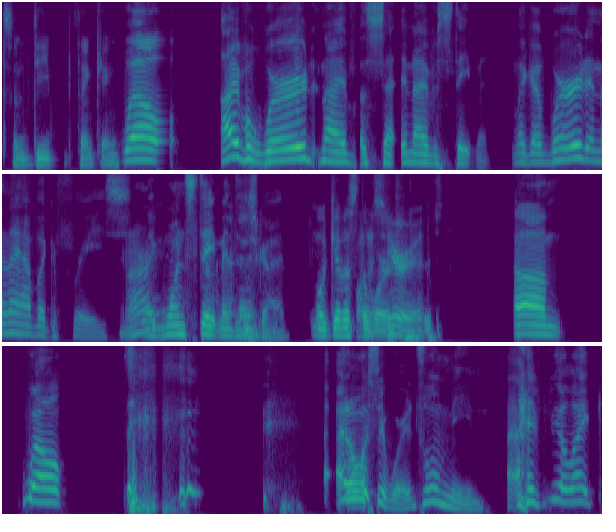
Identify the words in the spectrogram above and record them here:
Some deep thinking. Well, I have a word and I have a set and I have a statement. Like a word and then I have like a phrase. All Like one statement to describe. Well, give us the word. hear it. Um well I don't want to say word. It's a little mean. I feel like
